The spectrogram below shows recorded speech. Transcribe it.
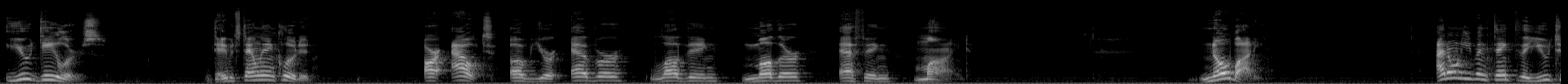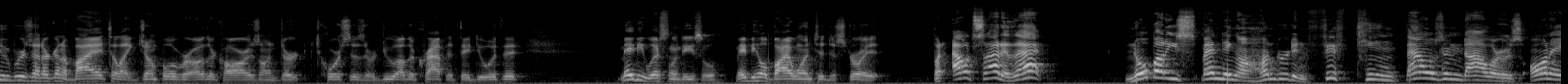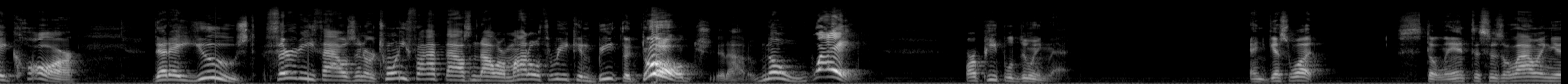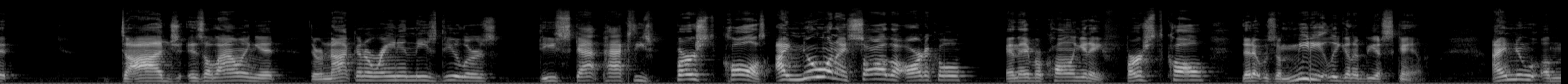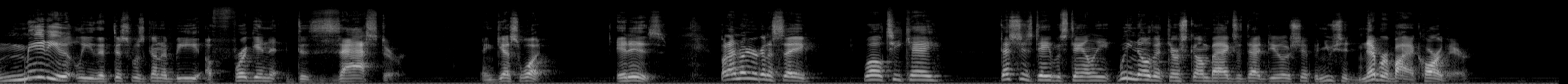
You dealers, David Stanley included, are out of your ever loving mother effing mind. Nobody. I don't even think the YouTubers that are going to buy it to like jump over other cars on dirt courses or do other crap that they do with it. Maybe Whistling Diesel. Maybe he'll buy one to destroy it. But outside of that, nobody's spending $115,000 on a car that a used 30,000 or $25,000 Model 3 can beat the dog shit out of. No way are people doing that. And guess what? Stellantis is allowing it. Dodge is allowing it. They're not going to rein in these dealers, these scat packs, these first calls. I knew when I saw the article and they were calling it a first call that it was immediately going to be a scam. I knew immediately that this was going to be a friggin' disaster. And guess what? It is. But I know you're going to say, well, TK, that's just David Stanley. We know that they're scumbags at that dealership and you should never buy a car there.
